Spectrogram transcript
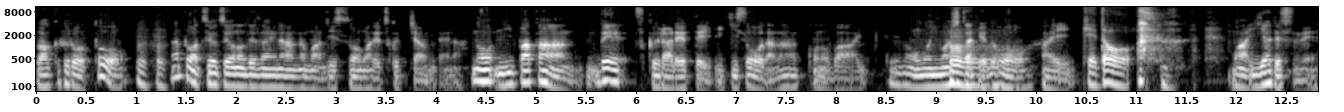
ワークフローと、うんうんあとはつよつよのデザイナーがまあ実装まで作っちゃうみたいなの2パターンで作られていきそうだな、この場合っていうのを思いましたけど、うんうんはい。けど、まあ嫌ですね。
